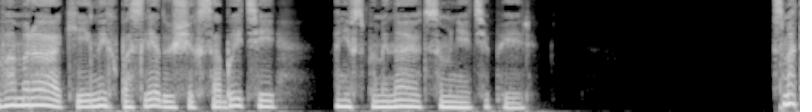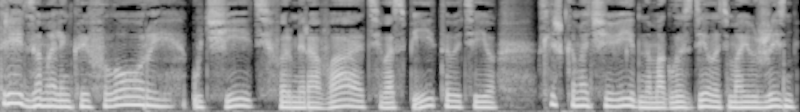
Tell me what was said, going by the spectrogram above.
во мраке иных последующих событий они вспоминаются мне теперь. Смотреть за маленькой Флорой, учить, формировать, воспитывать ее слишком очевидно могло сделать мою жизнь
